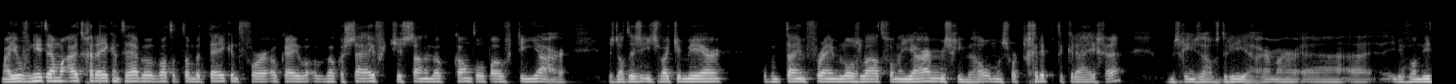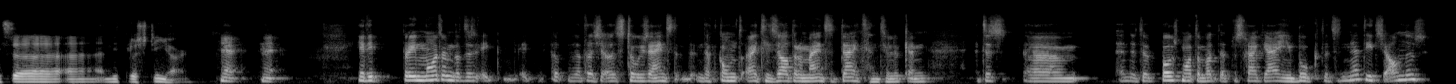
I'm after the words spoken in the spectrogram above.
Maar je hoeft niet helemaal uitgerekend te hebben wat het dan betekent voor, oké, welke cijfertjes staan aan welke kant op over tien jaar. Dus dat is iets wat je meer op een timeframe loslaat van een jaar misschien wel, om een soort grip te krijgen misschien zelfs drie jaar, maar uh, in ieder geval niet, uh, niet plus tien jaar. Ja, nee. Ja, die premortem, dat is, ik, ik, dat is stoïcijns, dat komt uit diezelfde Romeinse tijd natuurlijk. En het is, en het postmortem, wat, dat beschrijf jij in je boek, dat is net iets anders.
